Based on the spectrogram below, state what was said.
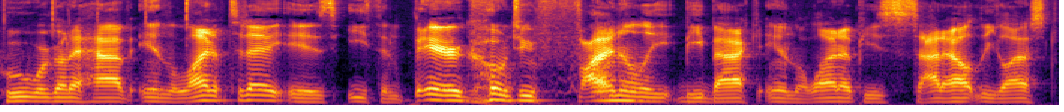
who we're going to have in the lineup today. Is Ethan Bear going to finally be back in the lineup? He's sat out the last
